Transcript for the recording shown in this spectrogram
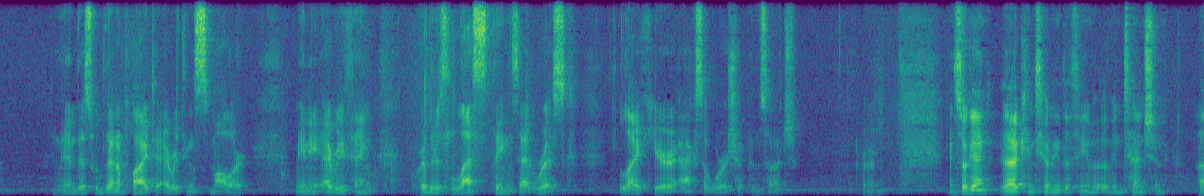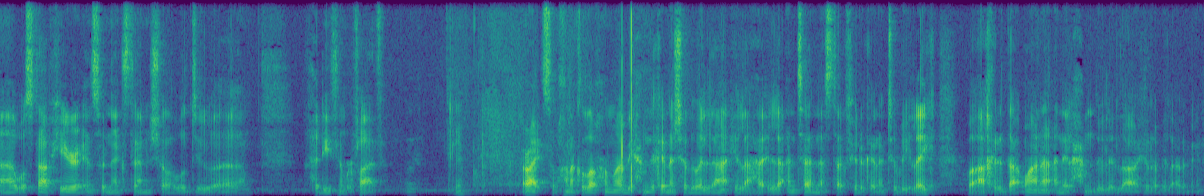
And this would then apply to everything smaller, meaning everything where there's less things at risk like your acts of worship and such. Right? And so again, uh, continuing the theme of intention. Uh, we'll stop here, and so next time, inshallah, we'll do uh, hadith number five. Okay. All right, سبحانك اللهم بحمدك نشهد أن لا إله إلا أنت نستغفرك ونتوب إليك وآخر دعوانا أن الحمد لله رب العالمين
